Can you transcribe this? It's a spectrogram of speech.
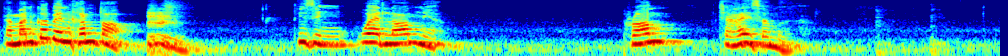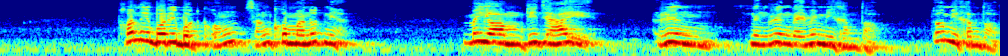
แต่มันก็เป็นคำตอบ ที่สิ่งแวดล้อมเนี่ย พร้อมจะให้เสมอ เพราะในบริบทของสังคมมนุษย์เนี่ย ไม่ยอมที่จะให้เรื่อง หนึ่งเรื่องใดไม่มีคำตอบ ต้องมีคำตอบ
